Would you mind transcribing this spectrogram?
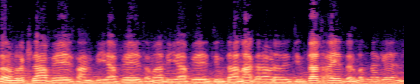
ધર્મ રક્ષા આપે, શાંતિ આપે, સમાધિ આપે, ચિંતા ના કરાવડાવે. ચિંતા થાય એ ધર્મ જ ના કહેવાય ને.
